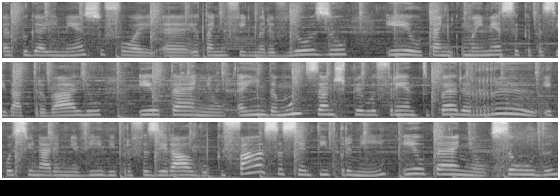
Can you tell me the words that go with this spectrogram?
apeguei imenso foi: uh, eu tenho um filho maravilhoso, eu tenho uma imensa capacidade de trabalho, eu tenho ainda muitos anos pela frente para reequacionar a minha vida e para fazer algo que faça sentido para mim, eu tenho saúde,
